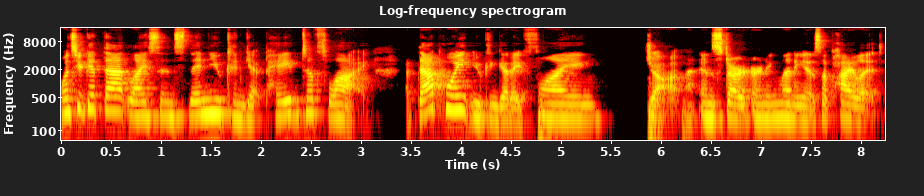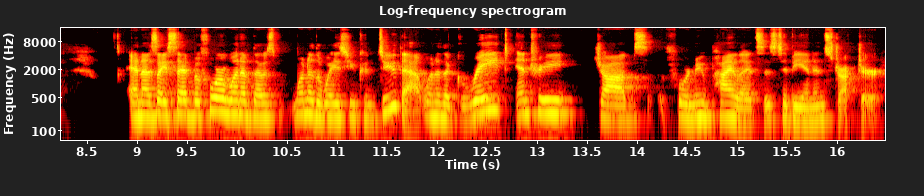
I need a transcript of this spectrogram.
once you get that license, then you can get paid to fly. At that point, you can get a flying job and start earning money as a pilot. And as I said before, one of those one of the ways you can do that, one of the great entry jobs for new pilots is to be an instructor.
